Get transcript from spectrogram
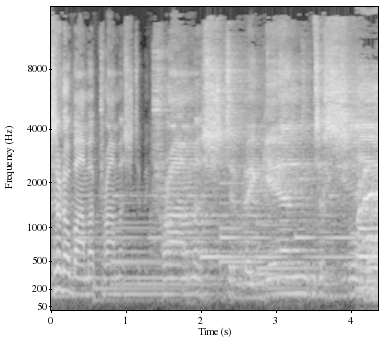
President Obama promised to, be- promised to begin to slow.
